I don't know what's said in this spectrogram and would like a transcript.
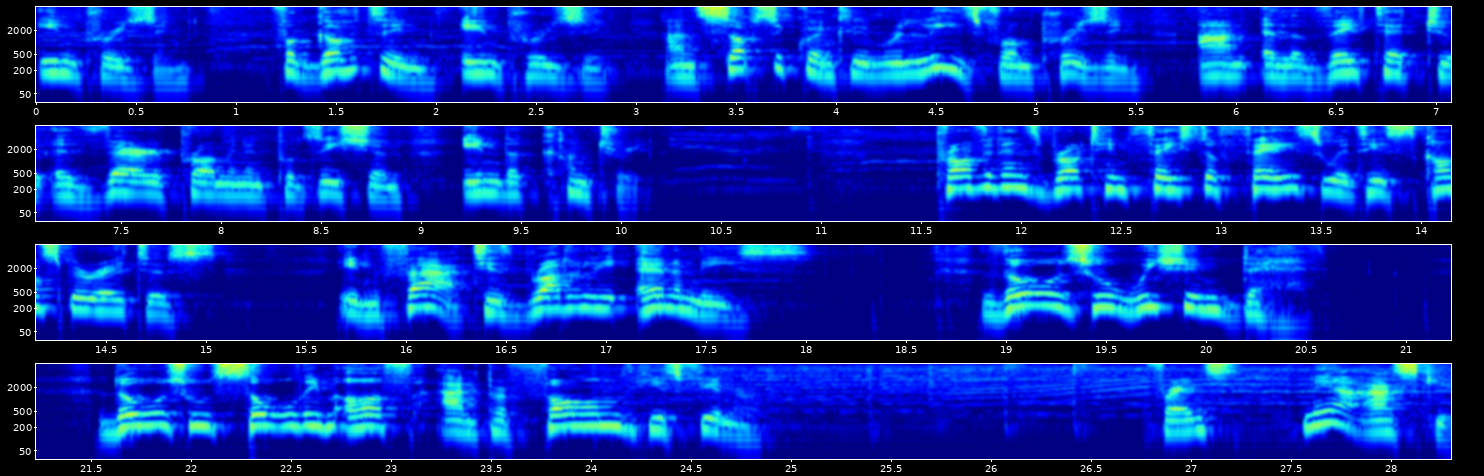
in prison, forgotten in prison, and subsequently released from prison and elevated to a very prominent position in the country. Providence brought him face to face with his conspirators, in fact, his brotherly enemies, those who wish him death, those who sold him off and performed his funeral. Friends, may I ask you,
